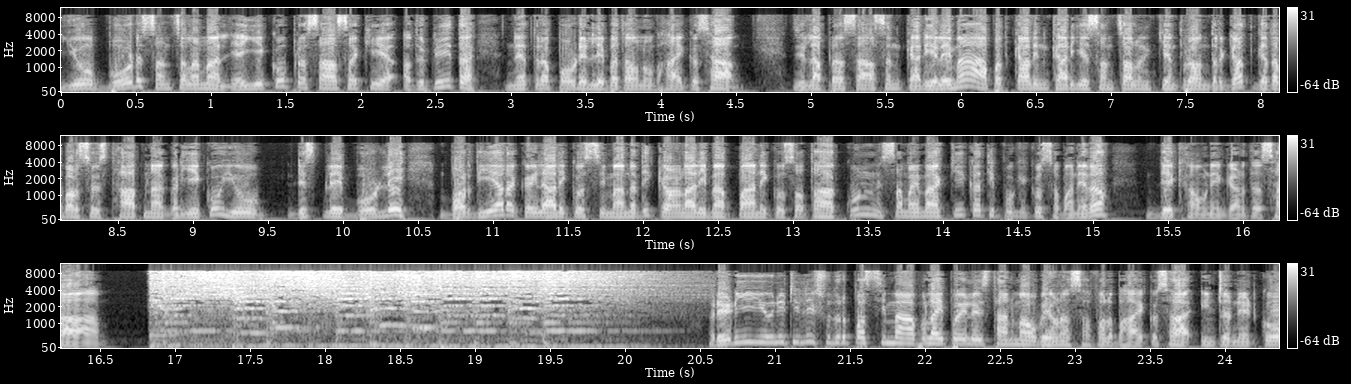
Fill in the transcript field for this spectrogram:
यो बोर्ड सञ्चालनमा ल्याइएको प्रशासकीय अधिकृत नेत्र पौडेलले बताउनु भएको छ। जिल्ला प्रशासन कार्यालयमा आपतकालीन कार्य सञ्चालन केन्द्र अन्तर्गत गत वर्ष स्थापना गरिएको यो डिस्प्ले बोर्डले बर्दिया र कैलालीको सीमा नदी कर्णालीमा पानीको सतह कुन समयमा के कति पुगेको छ भनेर देखाउने गर्दछ। रेडियो युनिटीले सुदूरपश्चिममा आफूलाई पहिलो स्थानमा उभ्याउन सफल भएको छ। इन्टरनेटको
